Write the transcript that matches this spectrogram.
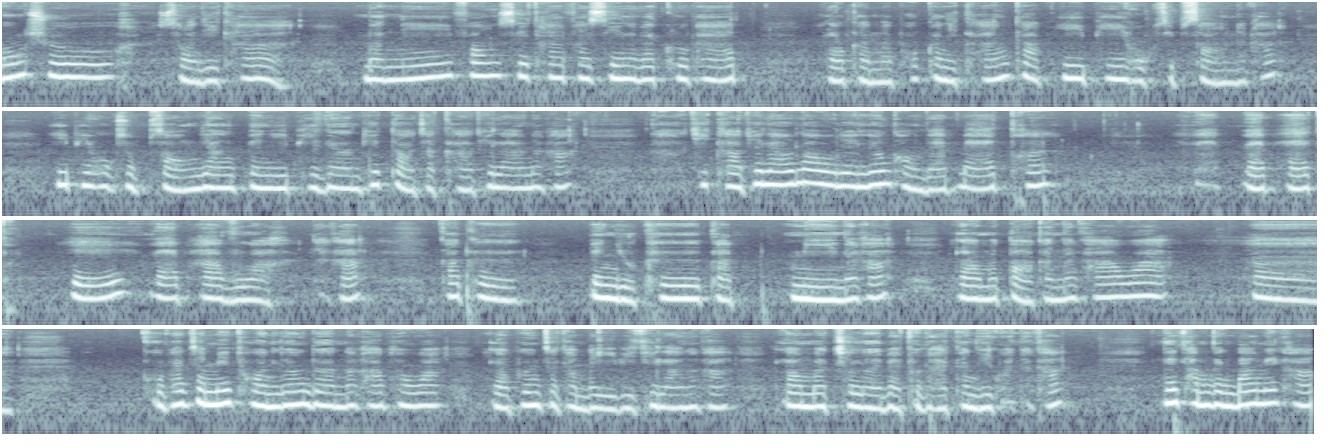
Bonjour สวัสดีค่ะ วันนี้ฟองเซทาฟาซินและครูแพทเรากลับมาพบกันอีกครั้งกับ EP 62 นะคะ EP 62 ยังเป็น EP เดิมที่ต่อจากคราวที่แล้วนะคะ ที่คราวที่แล้วเราเรียนเรื่องของ verb être verb être et verb avoir นะคะ ก็คือเป็นอยู่คือกับมีนะคะ เรามาต่อกันนะคะว่าครูแพทจะไม่ทวนเรื่องเดิมนะคะ เพราะว่า เราเพิ่งจะทำไป EP ที่แล้วนะคะ เรามาเฉลยแบบฝึกหัดกันดีกว่านะคะ ได้ทำกันบ้างไหมคะ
